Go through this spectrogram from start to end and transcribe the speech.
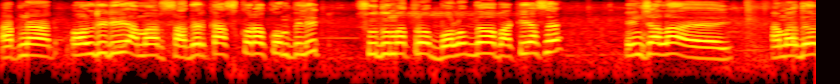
আপনার অলরেডি আমার ছাদের কাজ করা কমপ্লিট শুধুমাত্র বলক দেওয়া বাকি আছে। ইনশাল্লাহ আমাদের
